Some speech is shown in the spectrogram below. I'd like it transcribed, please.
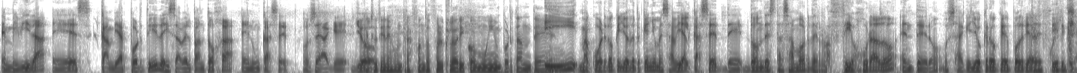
en mi vida es Cambiar por ti de Isabel Pantoja en un cassette. O sea que yo. Que tú tienes un trasfondo folclórico muy importante. ¿eh? Y me acuerdo que yo de pequeño me sabía el cassette de ¿Dónde estás amor? de Rocío Jurado entero. O sea que yo creo que podría decir que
